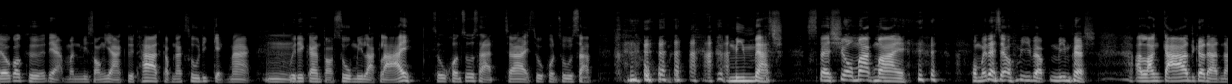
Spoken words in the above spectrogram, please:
ร็วๆก็คือเนี่ยมันมี 2 อย่างคือทาสกับนักสู้ที่เก่งมากอืมวิธีการต่อสู้มีหลากหลาย สู้คนสู้สัตว์ ใช่ สู้คนสู้สัตว์ มีแมตช์สเปเชียลมากมาย ผมไม่แน่ใจว่ามีแบบมีแมตช์อลังการขนาดไหน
